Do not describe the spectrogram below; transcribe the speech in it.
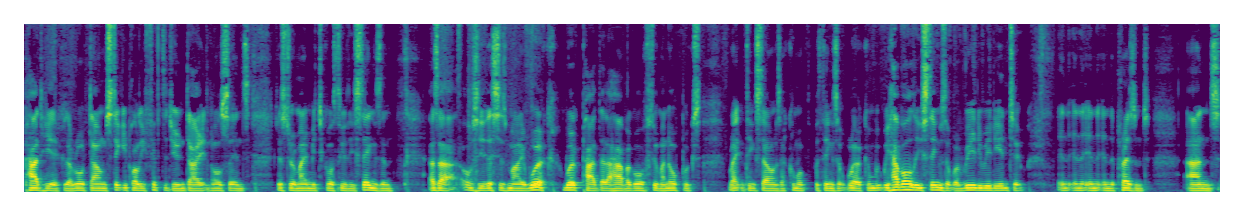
pad here because I wrote down Sticky Polly fifth of June diet and All Saints just to remind me to go through these things and as I obviously this is my work work pad that I have. I go through my notebooks, writing things down as I come up with things at work, and we have all these things that we're really really into in in in in the present, and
